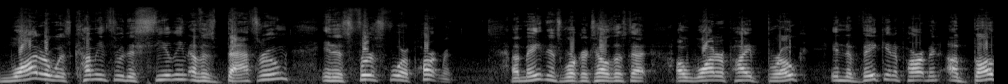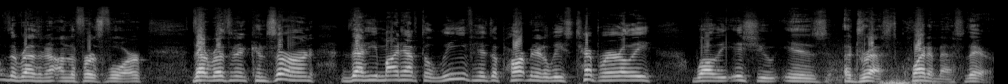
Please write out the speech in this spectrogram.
water was coming through the ceiling of his bathroom in his first floor apartment. A maintenance worker tells us that a water pipe broke in the vacant apartment above the resident on the first floor. That resident concerned that he might have to leave his apartment at least temporarily while the issue is addressed. Quite a mess there.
